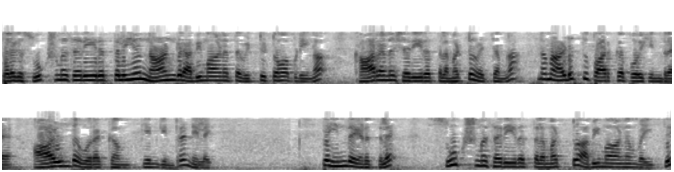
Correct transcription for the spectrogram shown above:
பிறகு சூக்ம சரீரத்திலையும் நான்கிற அபிமானத்தை விட்டுட்டோம் அப்படின்னா காரண சரீரத்துல மட்டும் வச்சோம்னா நம்ம அடுத்து பார்க்க போகின்ற ஆழ்ந்த உறக்கம் என்கின்ற நிலை. இப்ப இந்த இடத்துல சூக்ம சரீரத்துல மட்டும் அபிமானம் வைத்து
